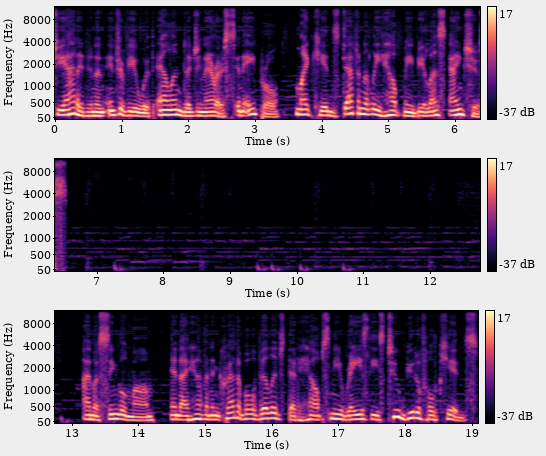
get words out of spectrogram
She added in an interview with Ellen DeGeneres in April, My kids definitely help me be less anxious. I'm a single mom, and I have an incredible village that helps me raise these two beautiful kids.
